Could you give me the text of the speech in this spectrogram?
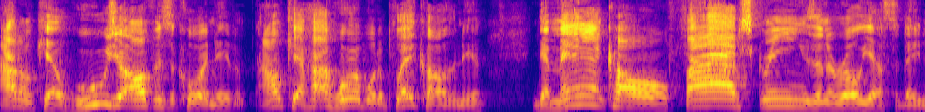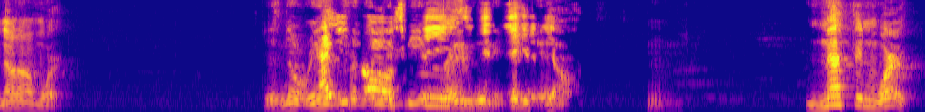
I don't care who's your offensive coordinator. I don't care how horrible the play calling is. The man called five screens in a row yesterday. None of them work. There's no reason for them to be afraid yeah. hmm. Nothing worked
